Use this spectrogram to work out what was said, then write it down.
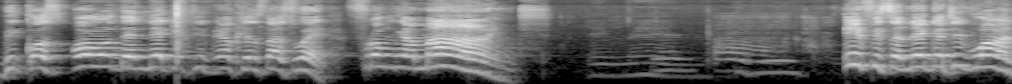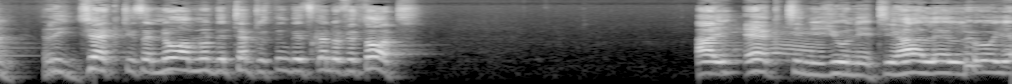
Because all the negative actions that's where? From your mind. Amen. If it's a negative one, reject it. Say, no, I'm not the type to think this kind of a thought. I act in unity. Hallelujah.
